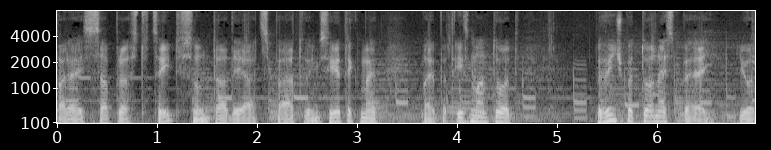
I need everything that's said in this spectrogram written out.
pareizi saprastu citus un tādējādi spētu viņus ietekmēt vai pat izmantot viņš pat to nespēja, jo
